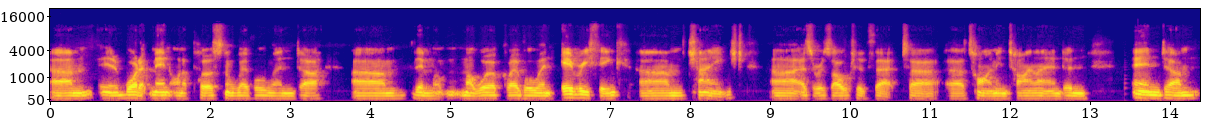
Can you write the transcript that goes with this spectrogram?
a, um, you know, what it meant on a personal level and uh, um, then my, my, work level and everything um, changed uh, as a result of that uh, uh time in Thailand. And, and um,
